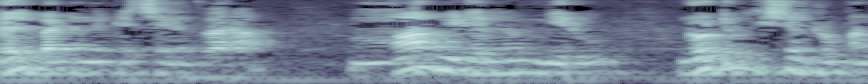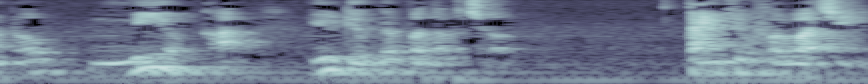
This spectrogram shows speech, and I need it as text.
బెల్ బటన్ని ప్రెస్ చేయడం ద్వారా మా వీడియోలను మీరు నోటిఫికేషన్ రూపంలో మీ యొక్క యూట్యూబ్లో పొందవచ్చు. థ్యాంక్ యూ ఫర్ వాచింగ్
